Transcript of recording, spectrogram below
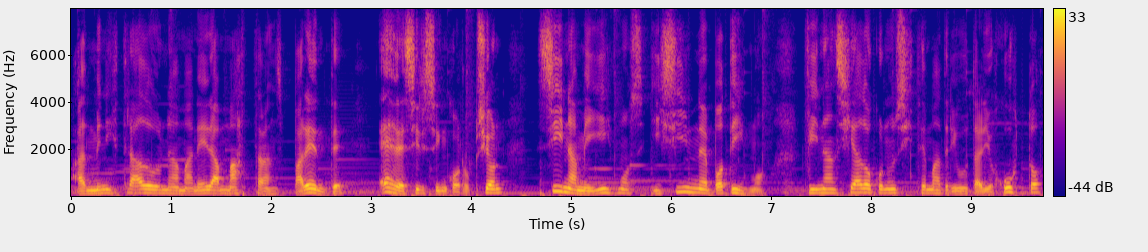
administrado de una manera más transparente, es decir, sin corrupción, sin amiguismos y sin nepotismo, financiado con un sistema tributario justo,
